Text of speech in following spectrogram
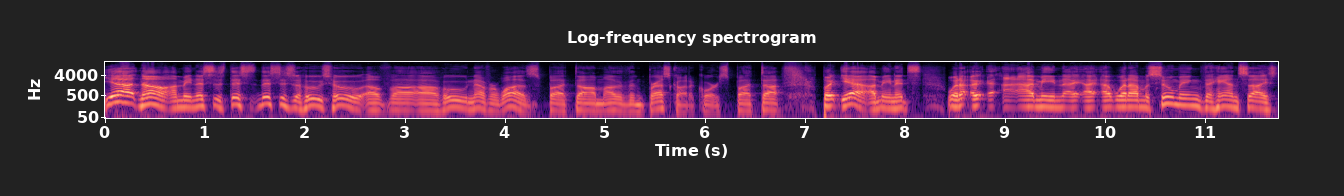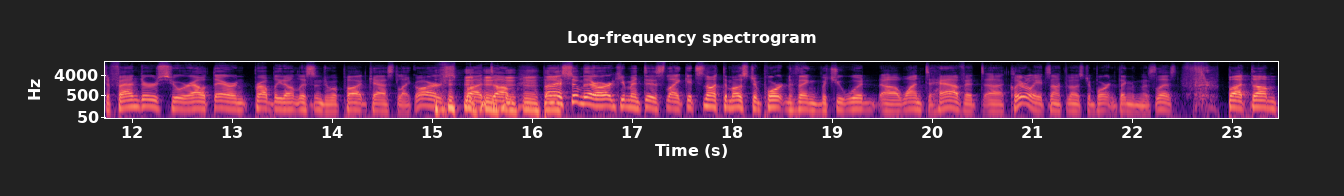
Yeah, no. I mean, this is this this is a who's who of uh, uh, who never was, but um, other than Prescott, of course. But uh, but yeah, I mean, it's what I, I, mean. I, I what I'm assuming the hand-sized defenders who are out there and probably don't listen to a podcast like ours, but um, but I assume their argument is like it's not the most important thing, but you would uh, want to have it. Uh, clearly, it's not the most important thing in this list, but um,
